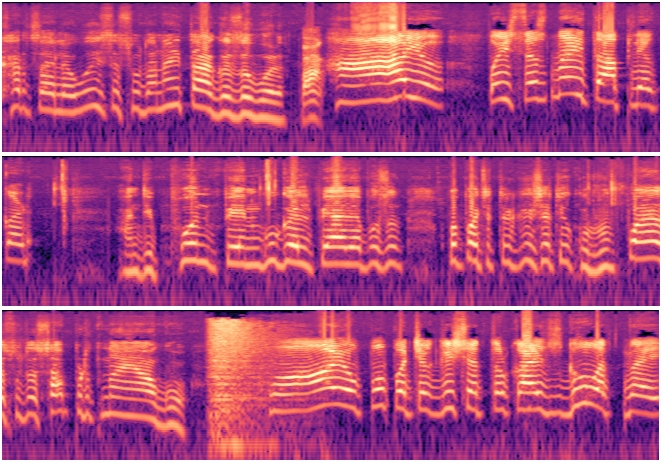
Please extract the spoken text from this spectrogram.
खर्चायला वैस सुद्धा नाही तर अगं जवळ. हाय पैसेच नाहीत आपल्याकडं. आणि ती फोन पे आणि गुगल पे आल्यापासून पप्पाच्या तर खिशात एक रुपया सुद्धा सापडत नाही अगो. हाय पप्पाच्या खिशात तर काहीच गवत नाही.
